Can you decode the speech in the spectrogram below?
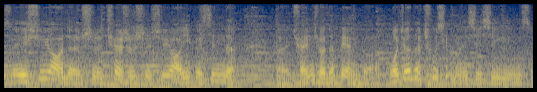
所以需要的是，确实是需要一个新的呃全球的变革。我觉得出现了一些新因素。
